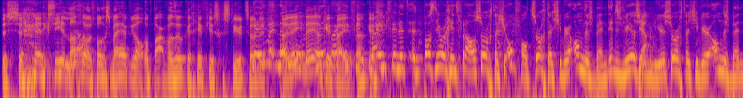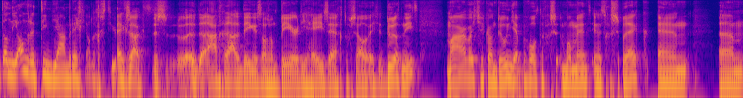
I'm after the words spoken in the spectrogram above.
Dus eh, ik zie je lachen, Ja. want volgens mij heb je wel een paar van zulke gifjes gestuurd. Zo Nee, Oh, nee, nee, oké, fijn. Ik vind. Maar ik vind het, het past heel erg in het verhaal. Zorg dat je opvalt. Zorg dat je weer anders bent. Dit is weer zo'n Ja. manier. Zorg dat je weer anders bent dan die andere tien die een berichtje hadden gestuurd. Exact. Dus eh, de aangeraden ding is dan zo'n beer die hey zegt of zo. Weet je. Doe dat niet. Maar wat je kan doen, je hebt bijvoorbeeld een moment in het gesprek en ehm,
